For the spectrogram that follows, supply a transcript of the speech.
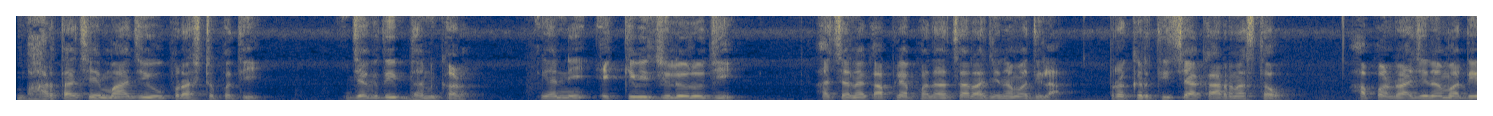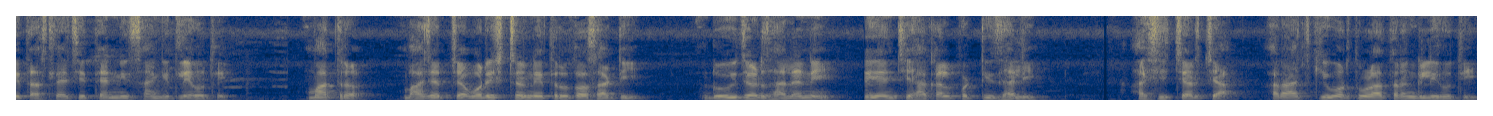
भारताचे माजी उपराष्ट्रपती जगदीप धनखड यांनी एकवीस जुलै रोजी अचानक आपल्या पदाचा राजीनामा दिला. प्रकृतीच्या कारणास्तव आपण राजीनामा देत असल्याचे त्यांनी सांगितले होते. मात्र भाजपच्या वरिष्ठ नेतृत्वासाठी डोईजड झाल्याने यांची हकालपट्टी झाली. अशी चर्चा राजकीय वर्तुळात रंगली होती.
